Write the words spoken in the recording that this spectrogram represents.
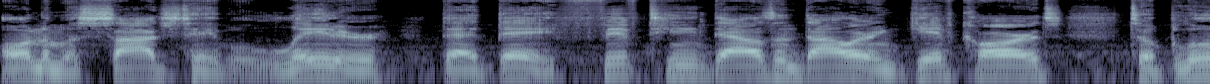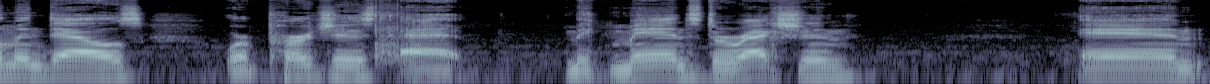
on the massage table. Later, that day. $15,000 in gift cards to Bloomingdale's were purchased at McMahon's direction and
